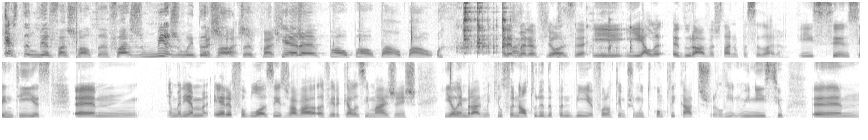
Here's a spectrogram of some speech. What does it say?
Esta mulher faz falta, faz mesmo muita faz, falta, faz porque mesmo. era pau, pau, pau, pau. Era maravilhosa e, e ela adorava estar no Passadeira e se- sentia-se. Hum, a Mariama era fabulosa e eu estava a ver aquelas imagens e a lembrar-me, aquilo foi na altura da pandemia, foram tempos muito complicados ali no início, hum,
